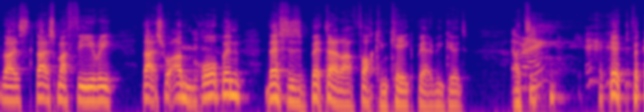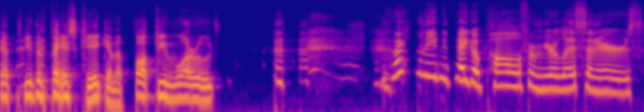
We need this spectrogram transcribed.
That's that's my theory. That's what I'm hoping. This is bit of that fucking cake better be good. I tell Right? you, it better be the best cake in the fucking world. We actually need to take a poll from your listeners.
